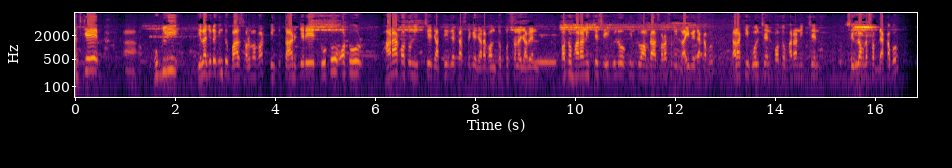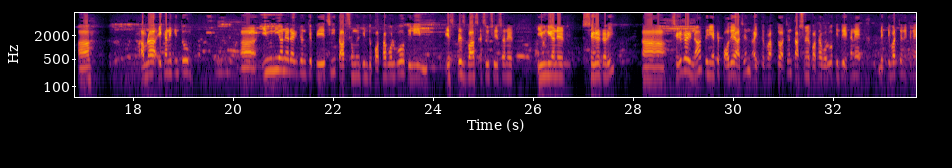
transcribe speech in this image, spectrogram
আজকে হুগলি জেলা জুড়ে কিন্তু বাস ধর্মঘট, কিন্তু তার জেরে টোটো অটোর ভাড়া কত নিচ্ছে যাত্রীদের কাছ থেকে, যারা গন্তব্যস্থলে যাবেন, কত ভাড়া নিচ্ছে সেইগুলো কিন্তু আমরা সরাসরি লাইভে দেখাবো। তারা কি বলছেন, কত ভাড়া নিচ্ছেন, সেগুলো আমরা সব দেখাবো। আমরা এখানে কিন্তু ইউনিয়নের একজনকে পেয়েছি, তার সঙ্গে কিন্তু কথা বলব। তিনি এক্সপ্রেস বাস অ্যাসোসিয়েশনের ইউনিয়নের সেক্রেটারি। সেক্রেটারি না, তিনি একটা পদে আছেন, দায়িত্বপ্রাপ্ত আছেন, তার সঙ্গে কথা বলব। কিন্তু এখানে দেখতে পাচ্ছেন, এখানে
